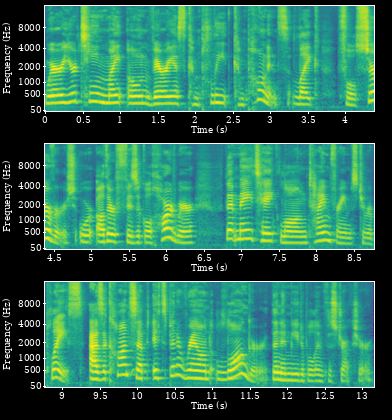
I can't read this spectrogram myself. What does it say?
where your team might own various complete components like full servers or other physical hardware that may take long timeframes to replace. As a concept, it's been around longer than immutable infrastructure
